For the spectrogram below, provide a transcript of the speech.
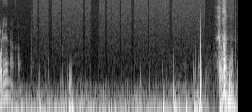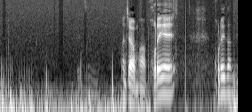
取れなかった。別 にまあじゃあまあこれこれがね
